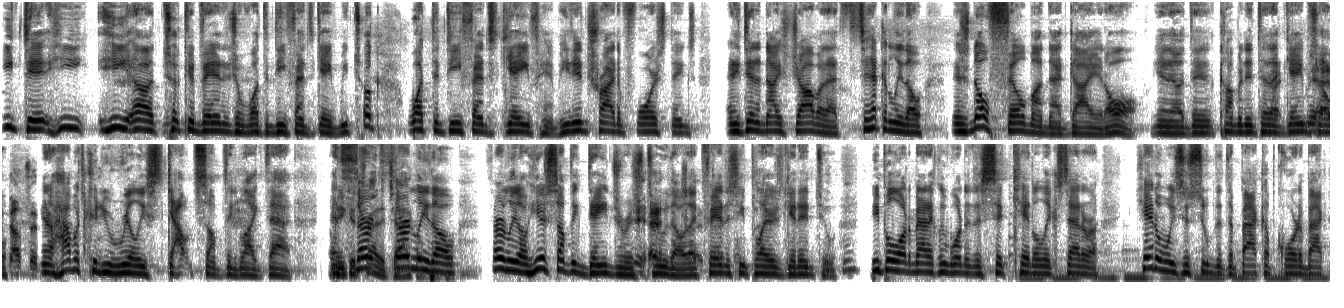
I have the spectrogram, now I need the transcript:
he did he he uh, took advantage of what the defense gave him. He took what the defense gave him. He didn't try to force things, and he did a nice job of that. Secondly, though, there's no film on that guy at all. You know, they coming into that game, Yeah, so nothing. you know how much could you really scout something like that? mean, And you could try third, thirdly, him. though, thirdly though, here's something dangerous too, though, that to fantasy players get into. Mm-hmm. People automatically wanted to sit Kittle, etc. Can't always assume that the backup quarterback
